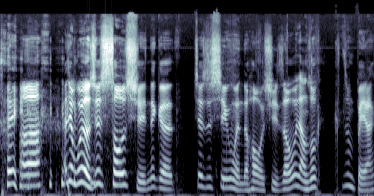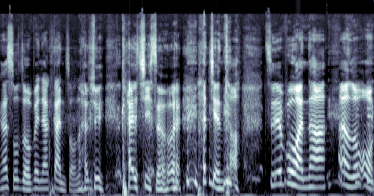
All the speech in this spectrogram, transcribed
所以啊，而且我有去搜寻那个就是新闻的后续之后，我想说。这么北兰，他手指头被人家干走，他去 开记者会，他捡到 直接不还他，他想说哦，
